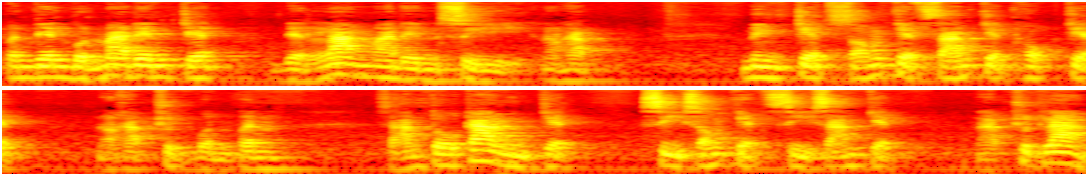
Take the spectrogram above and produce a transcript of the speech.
เป็นเด่นบนมาเด่นเจ็ดเด่นล่างมาเด่นสี่นะครับหนึ่งเจ็ดสองเจ็ดสามเจ็ดหกเจ็ดนะครับชุดบนเป็นสามตัวเก้าหนึ่งเจ็ดสี่สองเจ็ดสี่สามเจ็ด นะครับชุดล่าง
